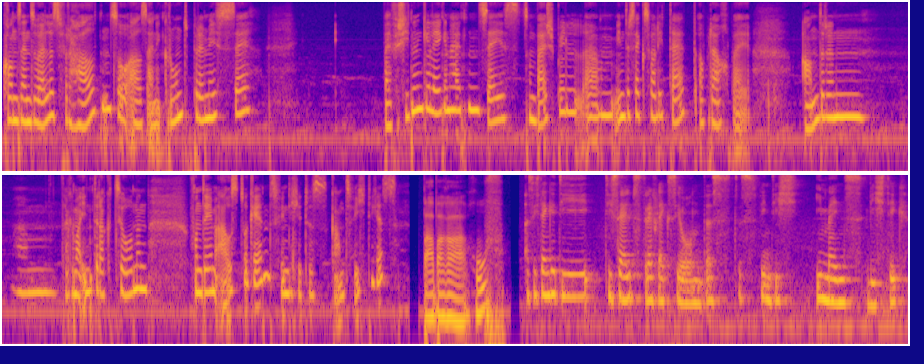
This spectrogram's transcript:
konsensuelles Verhalten so als eine Grundprämisse bei verschiedenen Gelegenheiten, sei es zum Beispiel ähm, in der Sexualität, aber auch bei anderen ähm, sage mal, Interaktionen, von dem auszugehen. Das finde ich etwas ganz Wichtiges. Barbara Ruf also ich denke, die, die Selbstreflexion, das, das finde ich immens wichtig.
